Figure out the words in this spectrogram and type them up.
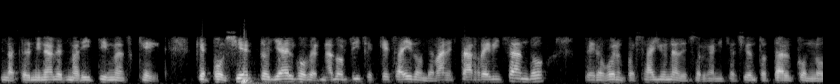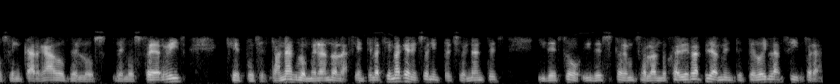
las terminales marítimas que que por cierto ya el gobernador dice que es ahí donde van a estar revisando pero bueno, pues hay una desorganización total con los encargados de los de los ferries que pues están aglomerando a la gente. Las imágenes son impresionantes y de eso y de eso estaremos hablando. Javier, rápidamente te doy la cifra.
